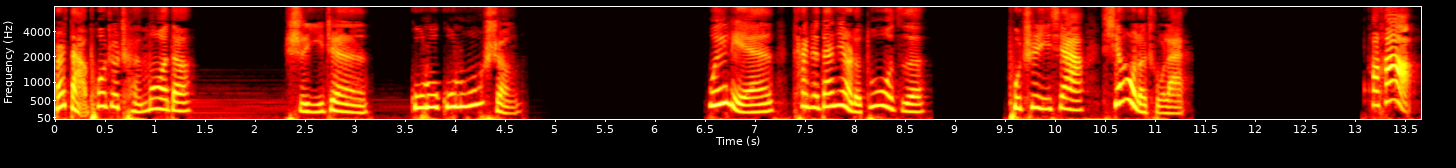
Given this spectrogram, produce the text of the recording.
而打破这沉默的，是一阵咕噜咕噜声。威廉看着丹尼尔的肚子，扑哧一下笑了出来。哈哈，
